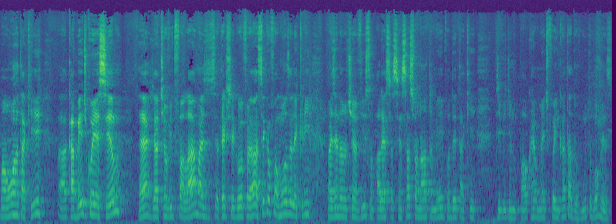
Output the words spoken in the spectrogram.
Uma honra estar aqui. Acabei de conhecê-lo, né? Já tinha ouvido falar, mas até que chegou, eu falei, ah, sei que é o famoso Alecrim, mas ainda não tinha visto. Uma palestra sensacional também, poder estar aqui dividindo o palco, realmente foi encantador, muito bom mesmo.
